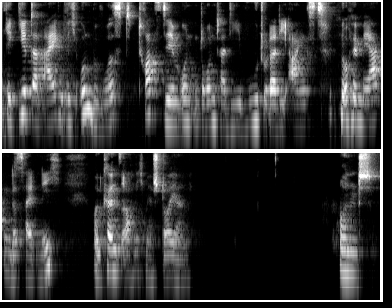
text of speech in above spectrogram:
regiert dann eigentlich unbewusst trotzdem unten drunter die Wut oder die Angst. Nur wir merken das halt nicht und können es auch nicht mehr steuern. Und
